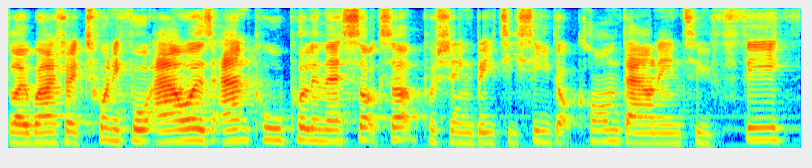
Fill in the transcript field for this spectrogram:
Global hash rate 24 hours. Ant Pool pulling their socks up, pushing BTC.com down into fifth.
